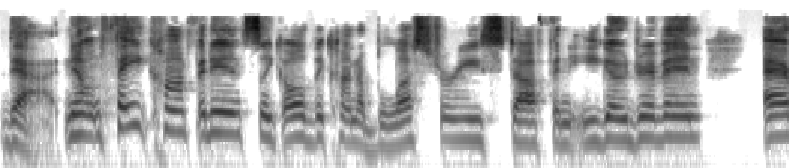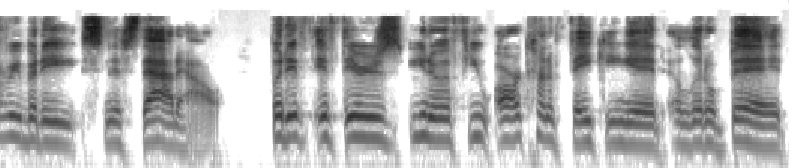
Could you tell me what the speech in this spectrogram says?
that. Now, fake confidence, like all the kind of blustery stuff and ego driven, everybody sniffs that out. But if if there's, you know, if you are kind of faking it a little bit,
